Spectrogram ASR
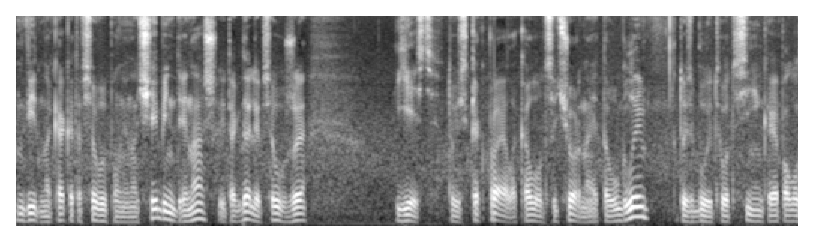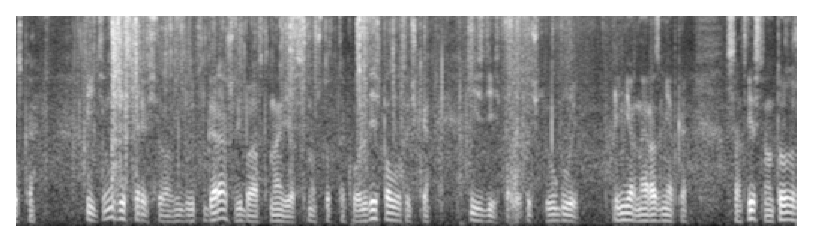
видно, как это все выполнено. Щебень, дренаж и так далее, все уже есть. То есть, как правило, колодцы черные это углы. То есть будет вот синенькая полоска Видите, ну здесь, скорее всего, будет гараж, либо автонавес. Ну, что-то такое. Здесь полосочка и здесь полосочки, углы. Примерная разметка. Соответственно, то,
